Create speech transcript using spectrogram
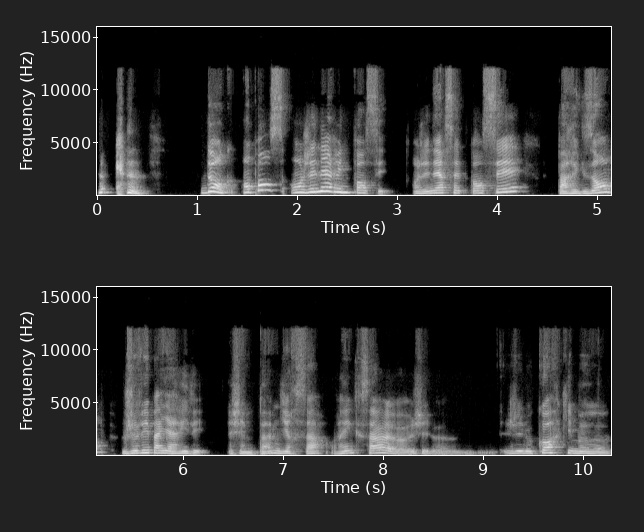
donc, on pense, on génère une pensée. On génère cette pensée, par exemple, je vais pas y arriver j'aime pas me dire ça. Rien que ça, euh, j'ai le, corps qui me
